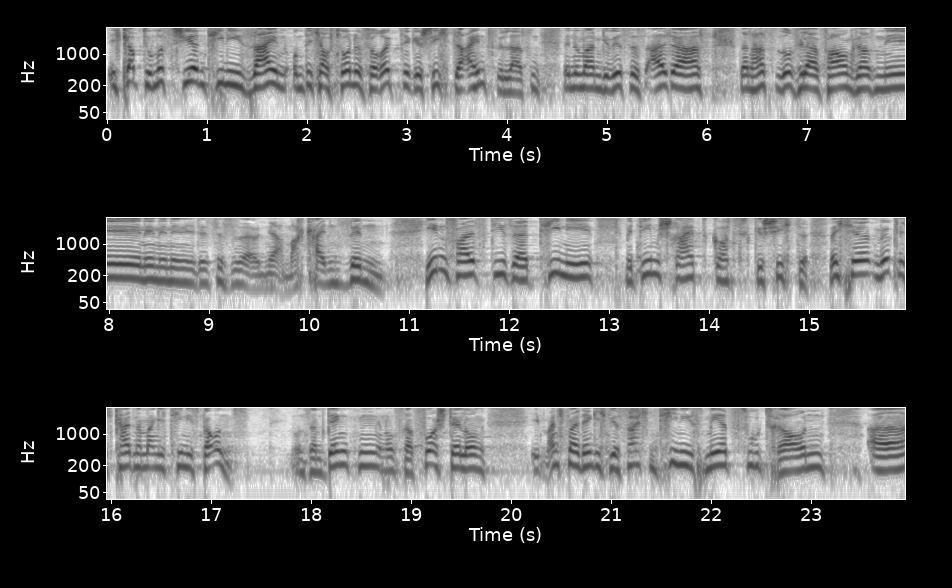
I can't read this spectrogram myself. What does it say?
Ich glaube, du musst schier ein Teenie sein, um dich auf so eine verrückte Geschichte einzulassen. Wenn du mal ein gewisses Alter hast, dann hast du so viel Erfahrung, sagst, nee, nee, nee, nee, das ist, äh, ja, macht keinen Sinn. Jedenfalls dieser Teenie, mit dem schreibt Gott Geschichte. Welche Möglichkeiten haben eigentlich Teenies bei uns? In unserem Denken, in unserer Vorstellung. Manchmal denke ich, wir sollten Teenies mehr zutrauen, äh,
